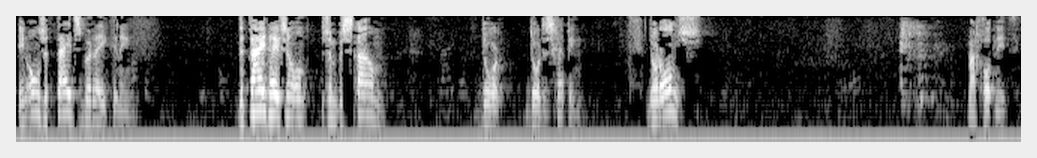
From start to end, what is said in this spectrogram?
in onze tijdsberekening. De tijd heeft zijn, zijn bestaan door, door de schepping. Door ons. Maar God niet.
